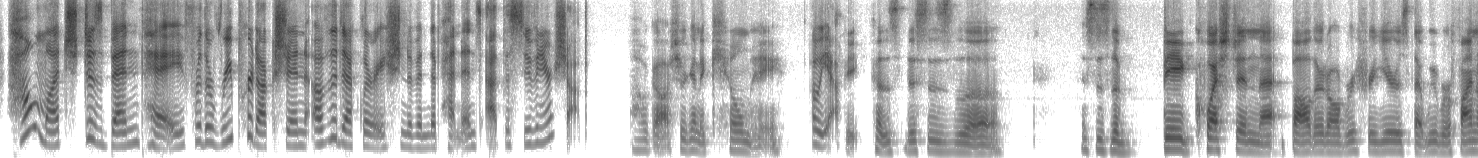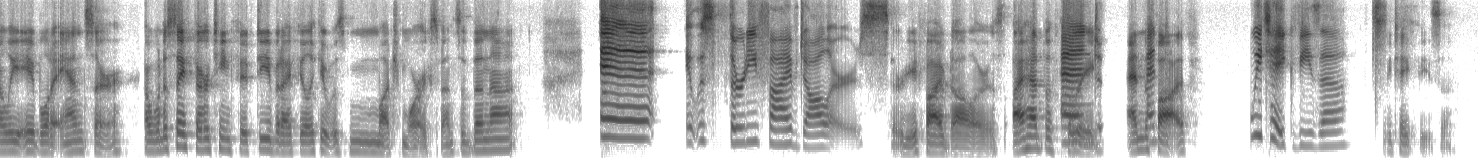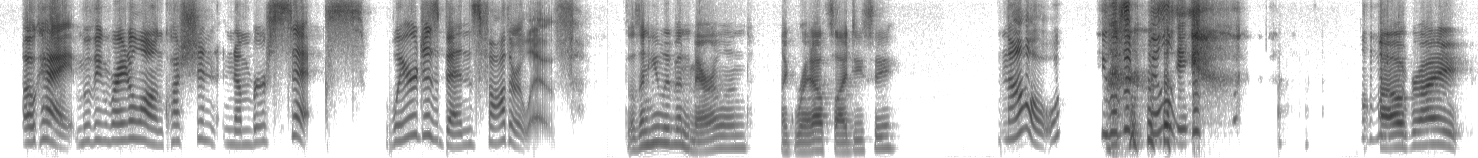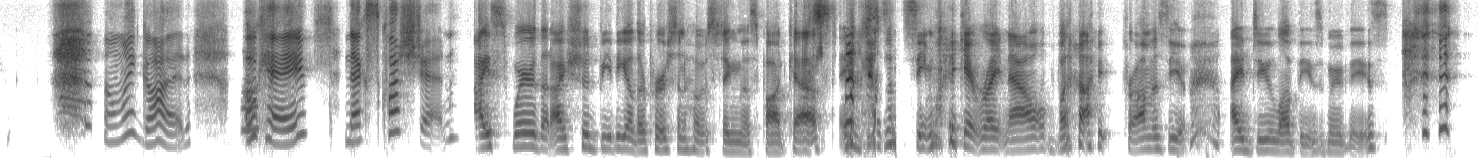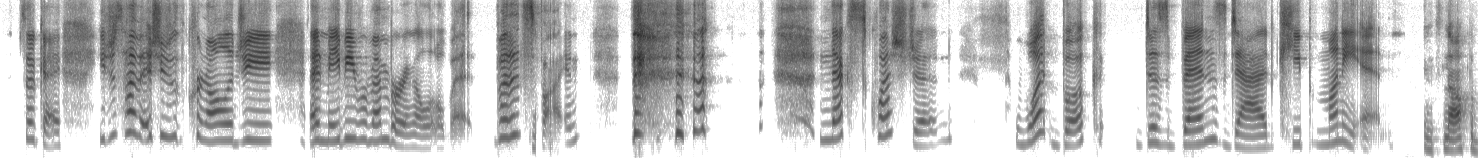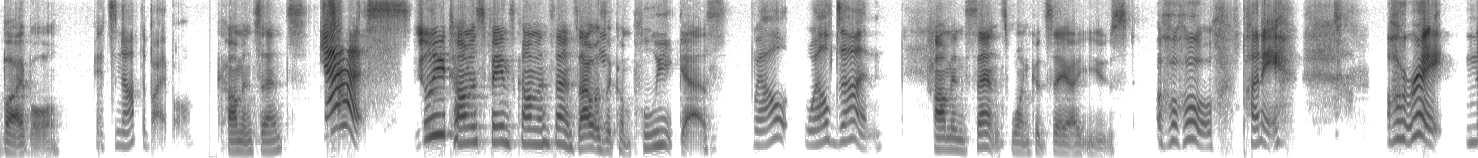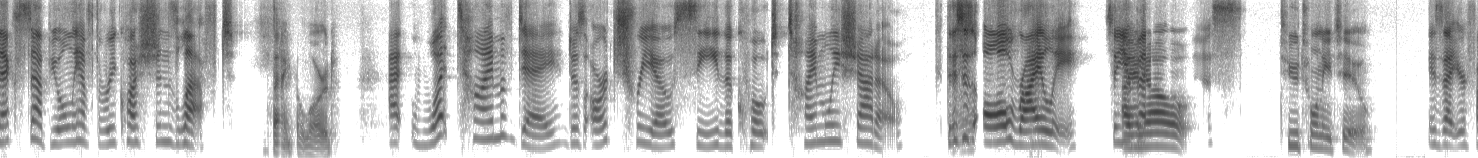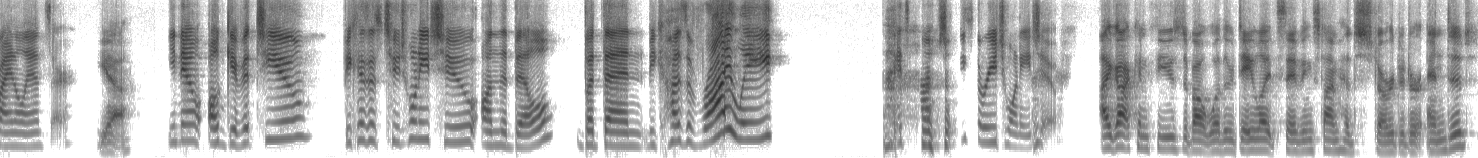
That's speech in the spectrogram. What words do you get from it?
How much does Ben pay for the reproduction of the Declaration of Independence at the souvenir shop? Oh gosh, you're gonna kill me Oh, yeah. because this is the this is the big question that bothered Aubrey for years that we were finally able to answer. I want to say 1350, but I feel like it was much more expensive than that. Eh, it was $35. $35. I had the 3 And- and, the and- 5. We take Visa. We take Visa. Okay, moving right along. Question number six. Where does Ben's father live? Doesn't he live in Maryland? Like right outside DC? No, he lives in Philly. oh, Oh, right. oh my god. Okay, next question. I swear that I should be the other person hosting this podcast. It doesn't seem like it right now, but I promise you, I do love these movies. It's okay. You just have issues with chronology and maybe remembering a little bit, but it's fine. Next question. What book does Ben's dad keep money in? It's not the Bible. It's not the Bible. Common sense. Yes. Really? Thomas Paine's Common Sense. That was a complete guess. Well, well done. Common sense, one could say I used. Oh, punny. All right. Next up, you only have three questions left. Thank the Lord. At what time of day does our trio see the quote timely shadow? This is all Riley. So you I bet know. this. 222. Is that your final answer? Yeah. You know, I'll give it to you because it's 222 on the bill, but then because of Riley, it's actually 322. I got confused about whether daylight savings time had started or ended.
